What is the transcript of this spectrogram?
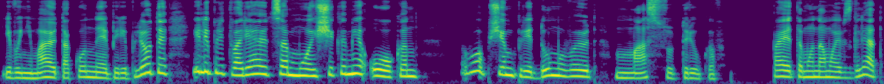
и вынимают оконные переплеты или притворяются мойщиками окон. В общем, придумывают массу трюков. Поэтому, на мой взгляд,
